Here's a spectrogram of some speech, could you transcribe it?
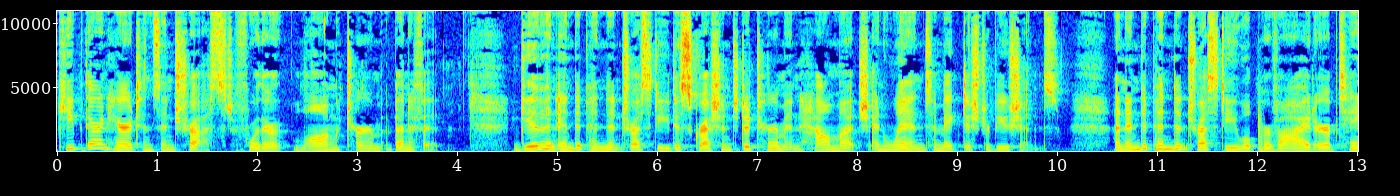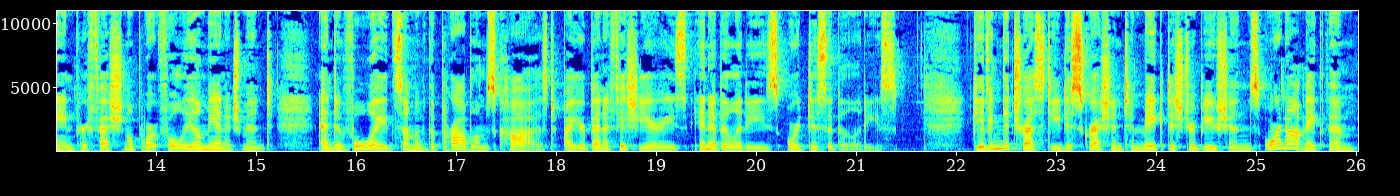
Keep their inheritance in trust for their long term benefit. Give an independent trustee discretion to determine how much and when to make distributions. An independent trustee will provide or obtain professional portfolio management and avoid some of the problems caused by your beneficiaries' inabilities or disabilities. Giving the trustee discretion to make distributions or not make them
